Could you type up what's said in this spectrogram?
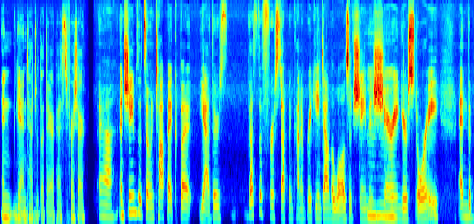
and get in touch with a therapist for sure. Yeah. And shame's its own topic. But yeah, there's, that's the first step in kind of breaking down the walls of shame is sharing your story. And the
